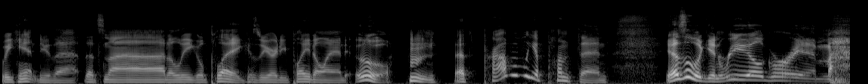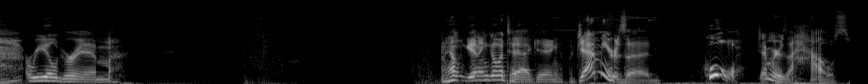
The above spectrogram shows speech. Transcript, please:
We can't do that. That's not a legal play because we already played a land. Ooh, hmm. That's probably a punt then. Yeah, this is looking real grim. Real grim. I'm gonna go attacking. Jetmir's a... Cool. Jetmir's a house.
